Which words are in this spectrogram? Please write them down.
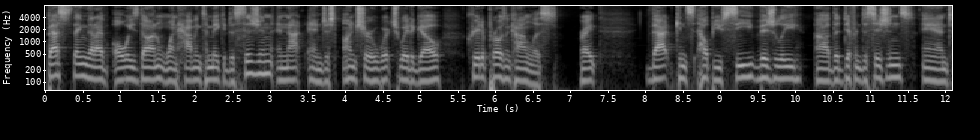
best thing that I've always done when having to make a decision and not and just unsure which way to go, create a pros and cons list, right? That can help you see visually uh, the different decisions and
